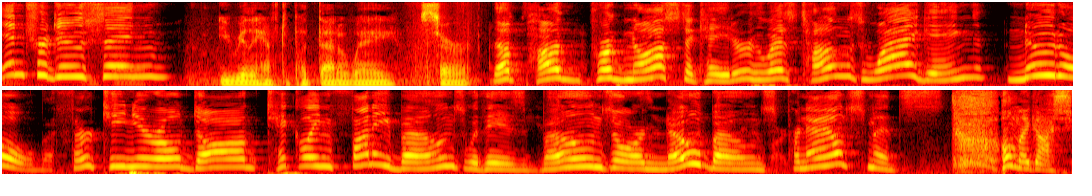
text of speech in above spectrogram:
Introducing You really have to put that away, sir. the pug prognosticator who has tongues wagging, Noodle, the 13 year old dog tickling funny bones with his bones or no bones pronouncements. Oh my gosh.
